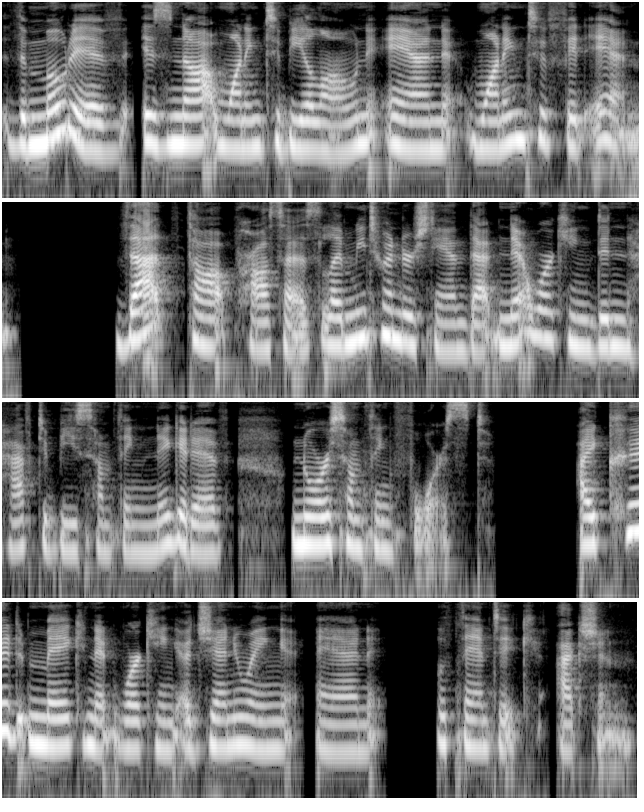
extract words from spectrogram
the motive is not wanting to be alone and wanting to fit in. That thought process led me to understand that networking didn't have to be something negative nor something forced. I could make networking a genuine and authentic action.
